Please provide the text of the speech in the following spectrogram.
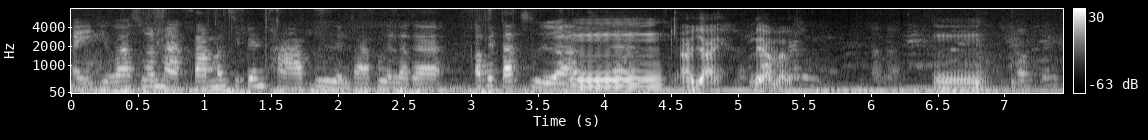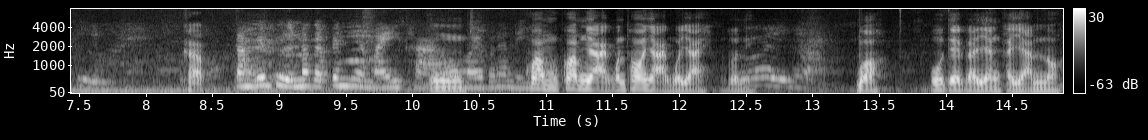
ไอ้ที่ว่าส่วนมากตามมันจะเป็นผาพื้นผาพื้นแล้วก็เอาไปตัดเสืออืสินะมเอาใหญ่เดี๋ยวแล้วอืมต้องเป็นคืนครับ ตามเป็นพื้นมันก็เป็นแค่ไม้ขาวอืม ไม้พระนันเองความความอยากมันทออยากบ่ใหญ่ตัวนี้เฮ้ยเนี่ยบ่โอ้แต่ก็ยังขยันเนาะ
